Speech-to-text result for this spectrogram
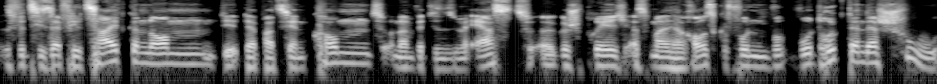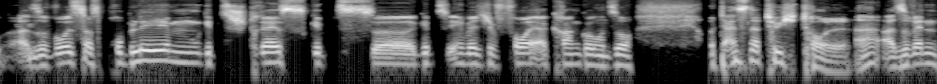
Es wird sich sehr viel Zeit genommen, die, der Patient kommt und dann wird in diesem Erstgespräch erstmal herausgefunden, wo, wo drückt denn der Schuh? Also wo ist das Problem? Gibt es Stress? Gibt es äh, gibt's irgendwelche Vorerkrankungen und so? Und das ist natürlich toll. Ne? Also wenn,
